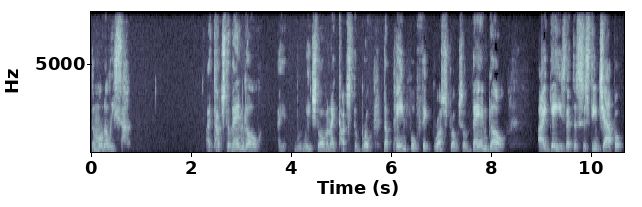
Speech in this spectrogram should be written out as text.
The Mona Lisa. I touched the Van Gogh. I reached over and I touched the broke, the painful thick brushstrokes of Van Gogh. I gazed at the Sistine Chapel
